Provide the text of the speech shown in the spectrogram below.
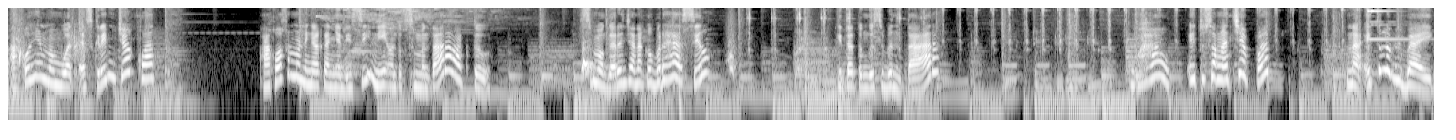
Aku ingin membuat es krim coklat. Aku akan meninggalkannya di sini untuk sementara waktu. Semoga rencanaku berhasil. Kita tunggu sebentar. Wow, itu sangat cepat. Nah, itu lebih baik.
